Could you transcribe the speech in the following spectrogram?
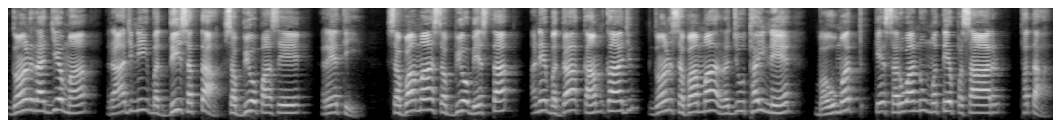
ગણરાજ્યમાં રાજની બધી સત્તા સભ્યો પાસે રહેતી. સભામાં સભ્યો બેસતા અને બધા કામકાજ ગણસભામાં રજૂ થઈને બહુમત કે સર્વાનુમતે પસાર થતા.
